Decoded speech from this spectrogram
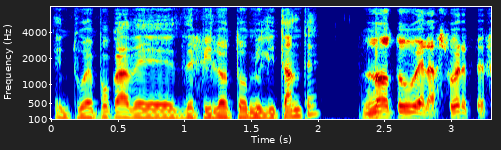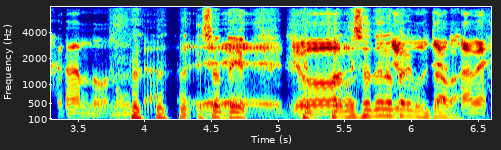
en tu época de piloto militante? No tuve la suerte, Fernando, nunca. eso te, eh, por eso te lo preguntaba. Ya sabes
